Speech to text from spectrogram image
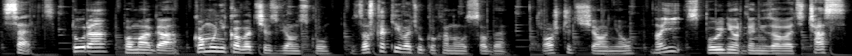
Serc, która pomaga komunikować się w związku, zaskakiwać ukochaną osobę, troszczyć się o nią, no i wspólnie organizować czas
